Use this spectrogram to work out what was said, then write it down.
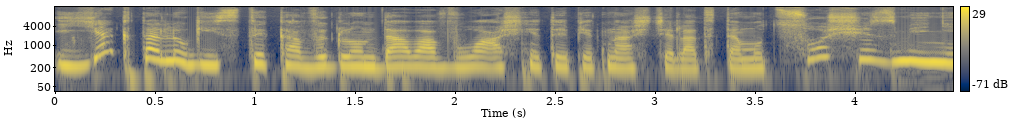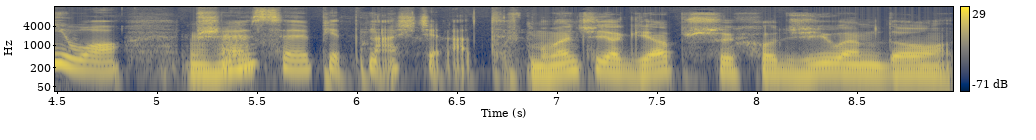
jak ta logistyka wyglądała właśnie te 15 lat temu? Co się zmieniło przez e, 15 lat? W momencie, jak ja przychodziłem do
